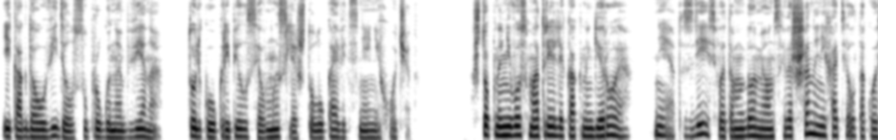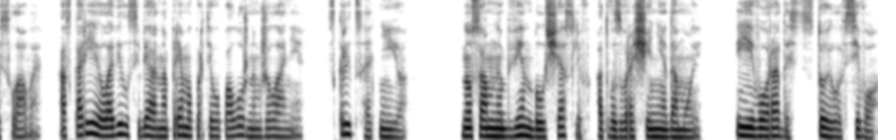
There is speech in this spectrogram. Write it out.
И когда увидел супругу Набвена, только укрепился в мысли, что лукавить с ней не хочет. Чтоб на него смотрели как на героя? Нет, здесь, в этом доме, он совершенно не хотел такой славы, а скорее ловил себя на прямо противоположном желании скрыться от нее. Но сам Небвен был счастлив от возвращения домой, и его радость стоила всего.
